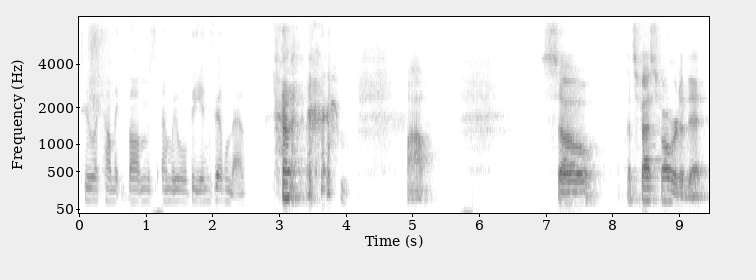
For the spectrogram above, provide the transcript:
two atomic bombs and we will be in Vilna. wow. So let's fast forward a bit.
